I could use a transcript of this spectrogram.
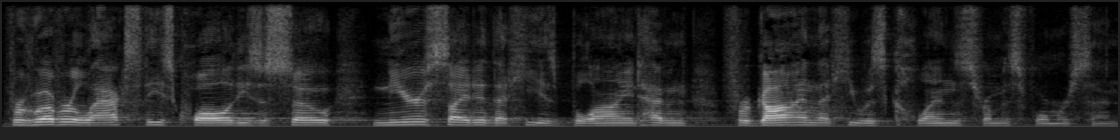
For whoever lacks these qualities is so nearsighted that he is blind, having forgotten that he was cleansed from his former sin.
